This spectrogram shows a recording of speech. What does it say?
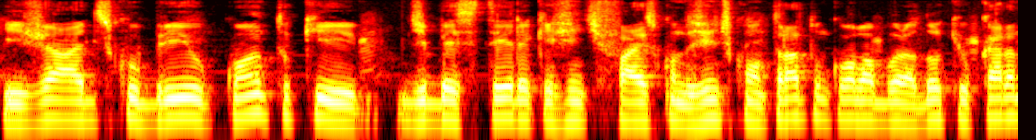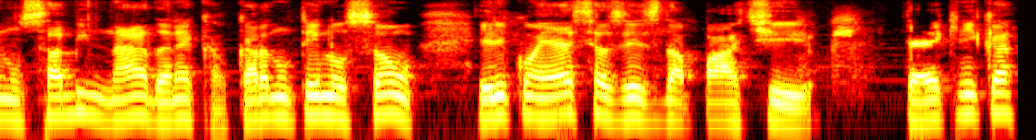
e já descobri o quanto que de besteira que a gente faz quando a gente contrata um colaborador que o cara não sabe nada, né, cara? O cara não tem noção, ele conhece às vezes da parte técnica,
